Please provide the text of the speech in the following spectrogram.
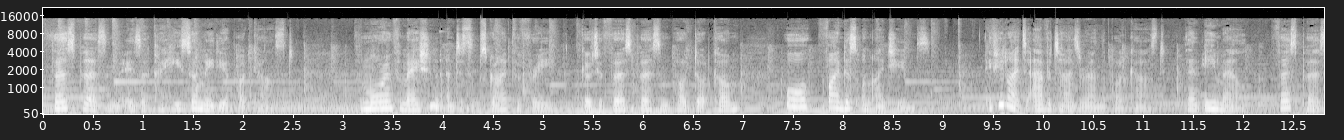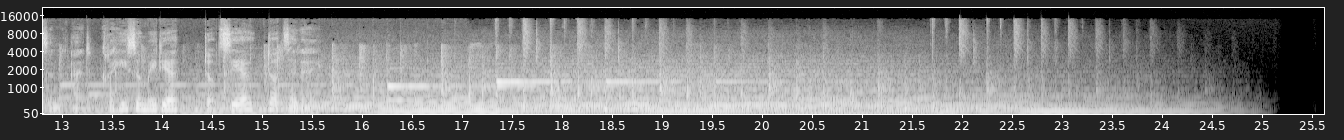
First Person is a Kagiso Media podcast. For more information and to subscribe for free, go to firstpersonpod.com or find us on iTunes. If you'd like to advertise around the podcast, then email firstperson at kagisomedia.co.za.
